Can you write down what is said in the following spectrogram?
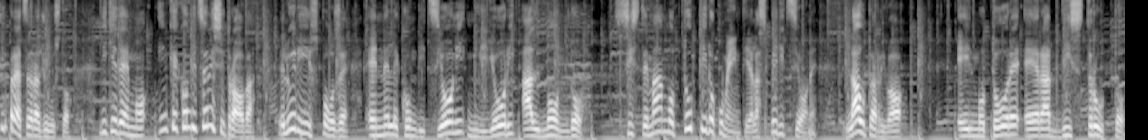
Il prezzo era giusto. Gli chiedemmo in che condizioni si trova e lui rispose, è nelle condizioni migliori al mondo. Sistemammo tutti i documenti e la spedizione. L'auto arrivò e il motore era distrutto.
